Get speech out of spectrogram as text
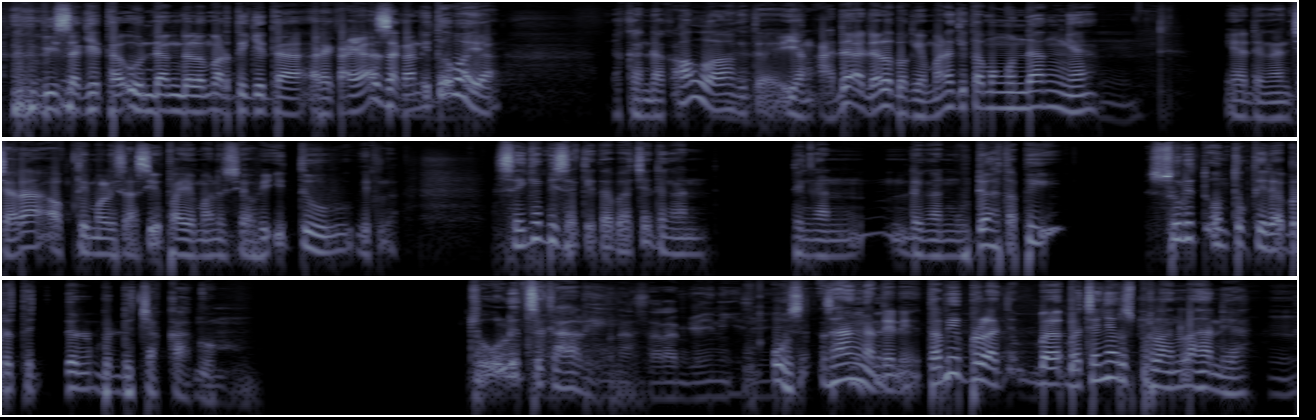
bisa kita undang dalam arti kita rekayasa kan itu apa ya ya kehendak Allah gitu. Yang ada adalah bagaimana kita mengundangnya. Hmm. Ya dengan cara optimalisasi upaya manusiawi itu gitu loh. Sehingga bisa kita baca dengan dengan dengan mudah tapi sulit untuk tidak berdecak kagum. Sulit sekali. Penasaran kayak ini sih. Oh, sangat ini. Tapi bacanya harus perlahan-lahan ya. Hmm.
